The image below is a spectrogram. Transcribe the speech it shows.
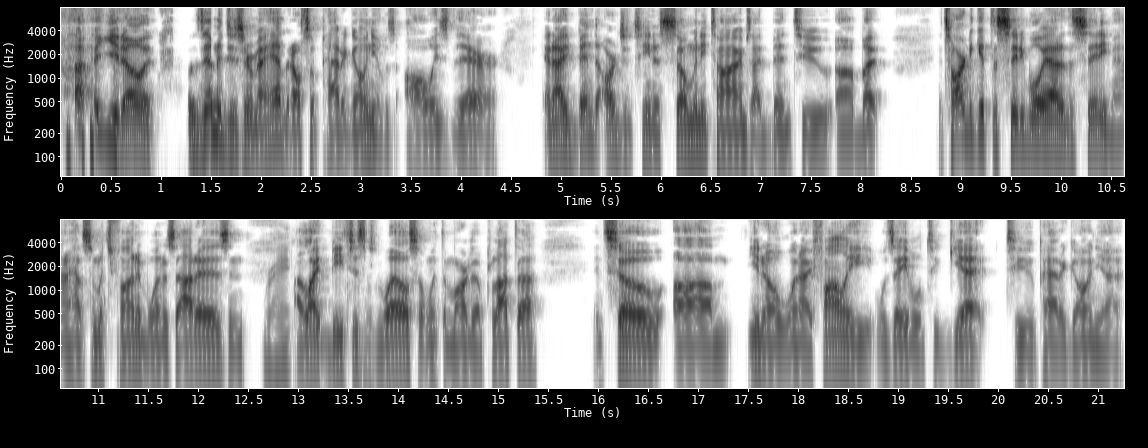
you know, and those images are in my head, but also Patagonia was always there. And I'd been to Argentina so many times. I'd been to, uh, but it's hard to get the city boy out of the city, man. I have so much fun in Buenos Aires and right. I like beaches as well. So I went to Mar del Plata. And so, um, you know, when I finally was able to get to Patagonia,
